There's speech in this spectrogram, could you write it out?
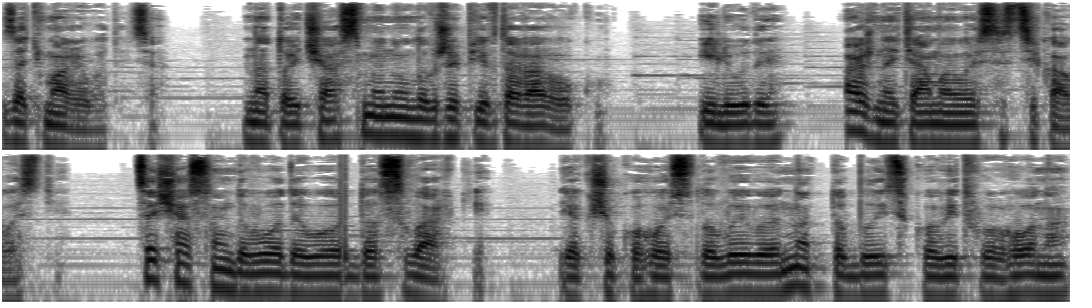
затьмарюватися. На той час минуло вже півтора року, і люди аж не тямилися з цікавості. Це часом доводило до сварки, якщо когось ловили надто близько від фургона,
